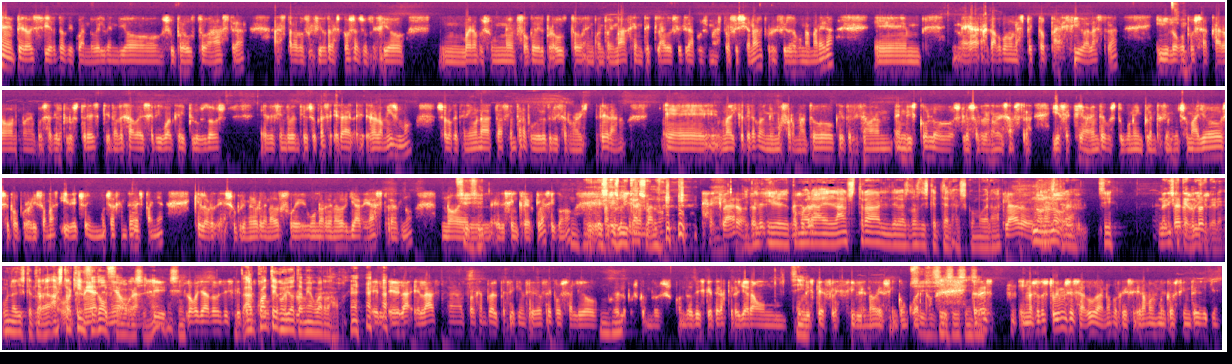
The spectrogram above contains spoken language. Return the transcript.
Pero es cierto que cuando él vendió su producto a Astra, Astra ofreció otras cosas, ofreció mm, bueno, pues un enfoque del producto en cuanto a imagen, teclado, etcétera, pues más profesional, por decirlo de alguna manera. Eh, acabó con un aspecto parecido al Astra y luego pues sacaron eh, pues aquel Plus 3 que no dejaba de ser igual que el Plus 2 eh, de 128K era, era lo mismo, solo que tenía una adaptación para poder utilizar una disquetera, ¿no? Eh, una disquetera con el mismo formato que utilizaban en disco los, los ordenadores Amstrad. Y efectivamente pues tuvo una implantación mucho mayor, se popularizó más y de hecho hay mucha gente en España que su primer ordenador fue un ordenador ya de Amstrad, ¿no? No el, Sinclair clásico, ¿no? Es, mi caso. claro. Entonces, ¿Cómo era el Amstrad, el de las dos disqueteras? ¿Cómo era? Claro. No, no, no. Sí. Una disquetera, una disquetera. Una disquetera, hasta 15, 12 o algo así, ¿no? sí. Luego ya dos disqueteras. Al cual tengo yo también guardado. El, el, el, Astra, por ejemplo, el PC 1512, pues salió pues, con, dos, con dos disqueteras, pero ya era un, un disque flexible, ¿no? De 5 cuartos. Sí, sí, sí, Entonces, y nosotros tuvimos esa duda, ¿no? Porque éramos muy conscientes de que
